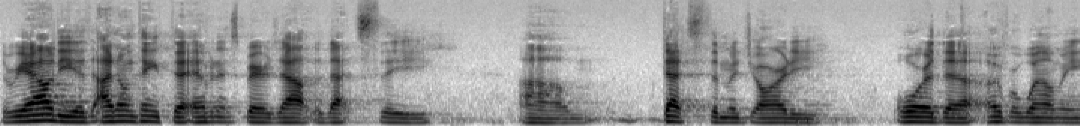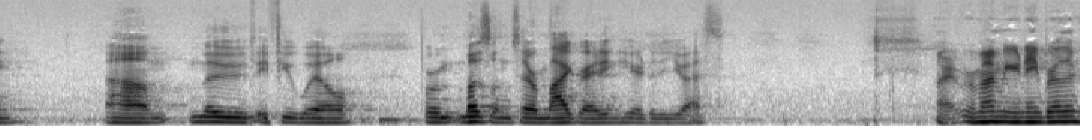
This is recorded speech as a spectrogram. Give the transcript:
the reality is, I don't think the evidence bears out that that's the, um, that's the majority or the overwhelming um, move, if you will, for Muslims that are migrating here to the U.S. All right, remind me your name, brother.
